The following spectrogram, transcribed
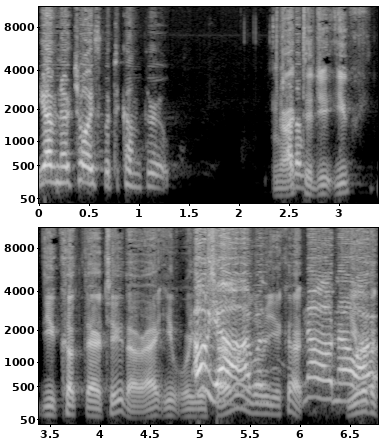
you have no choice but to come through. All right. Did you you you cooked there too, though, right? You were you oh yeah, I was. you cook? No, no. I,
